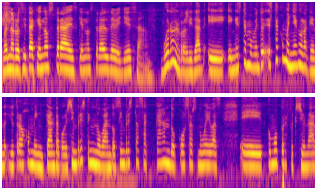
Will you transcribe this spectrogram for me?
Bueno, Rosita, ¿qué nos traes? ¿Qué nos traes de belleza? Bueno, en realidad, eh, en este momento, esta compañía con la que yo trabajo me encanta porque siempre está innovando, siempre está sacando cosas nuevas, eh, cómo perfeccionar.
